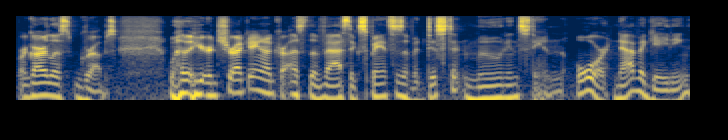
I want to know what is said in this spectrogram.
Regardless, grubs. Whether you're trekking across the vast expanses of a distant moon in Stanton or navigating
